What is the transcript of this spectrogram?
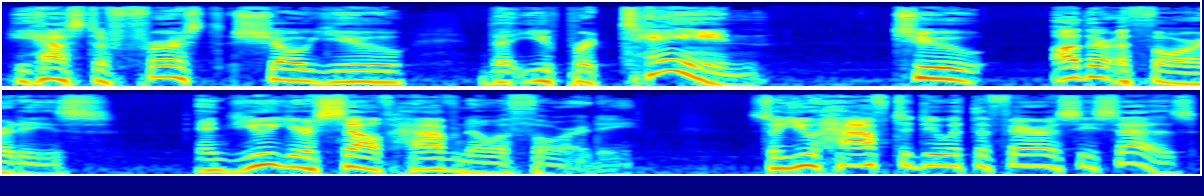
he has to first show you that you pertain to other authorities and you yourself have no authority. So you have to do what the Pharisee says.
